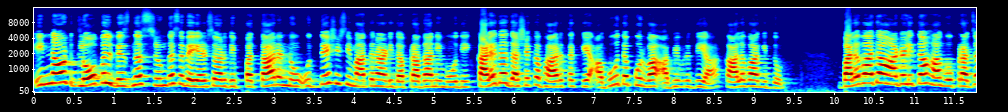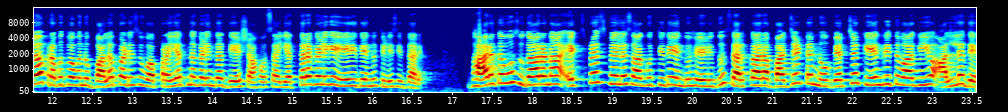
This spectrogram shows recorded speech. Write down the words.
ಇನ್ಔಟ್ ಗ್ಲೋಬಲ್ ಬಿಸ್ನೆಸ್ ಶೃಂಗಸಭೆ ಎರಡ್ ಸಾವಿರದ ಇಪ್ಪತ್ತಾರನ್ನು ಉದ್ದೇಶಿಸಿ ಮಾತನಾಡಿದ ಪ್ರಧಾನಿ ಮೋದಿ, ಕಳೆದ ದಶಕ ಭಾರತಕ್ಕೆ ಅಭೂತಪೂರ್ವ ಅಭಿವೃದ್ಧಿಯ ಕಾಲವಾಗಿದ್ದು ಬಲವಾದ ಆಡಳಿತ ಹಾಗೂ ಪ್ರಜಾಪ್ರಭುತ್ವವನ್ನು ಬಲಪಡಿಸುವ ಪ್ರಯತ್ನಗಳಿಂದ ದೇಶ ಹೊಸ ಎತ್ತರಗಳಿಗೆ ಏರಿದೆ ಎಂದು ತಿಳಿಸಿದ್ದಾರೆ. ಭಾರತವು ಸುಧಾರಣಾ ಎಕ್ಸ್ಪ್ರೆಸ್ ಮೇಲೆ ಸಾಗುತ್ತಿದೆ ಎಂದು ಹೇಳಿದ್ದು, ಸರ್ಕಾರ ಬಜೆಟ್ ಅನ್ನು ವೆಚ್ಚ ಕೇಂದ್ರಿತವಾಗಿಯೂ ಅಲ್ಲದೆ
